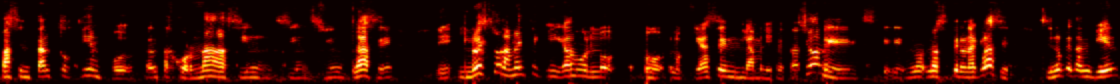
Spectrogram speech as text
pasen tanto tiempo, tantas jornadas sin, sin, sin clase, eh, y no es solamente que, digamos, los lo, que hacen las manifestaciones no, no asisten a clase, sino que también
